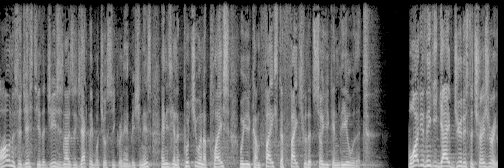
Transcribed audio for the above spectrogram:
I want to suggest to you that Jesus knows exactly what your secret ambition is. And he's going to put you in a place where you come face to face with it so you can deal with it. Why do you think he gave Judas the treasury?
